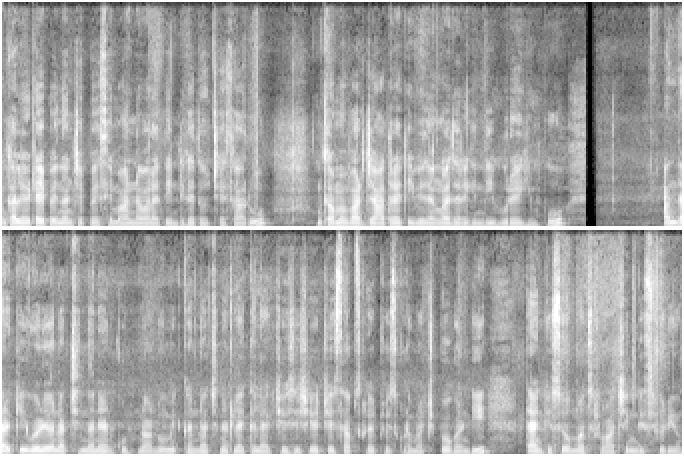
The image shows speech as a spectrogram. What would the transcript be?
ఇంకా లేట్ అయిపోయిందని చెప్పేసి మా అన్న వాళ్ళు అయితే ఇంటికి అయితే వచ్చేసారు. ఇంకా అమ్మవారి జాతర అయితే ఈ విధంగా జరిగింది ఊరేగింపు. అందరికీ ఈ వీడియో నచ్చిందని అనుకుంటున్నాను. మీకు నచ్చినట్లయితే లైక్ చేసి షేర్ చేసి సబ్స్క్రైబ్ చేసుకోవడం మర్చిపోకండి. Thank you so much for watching this video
